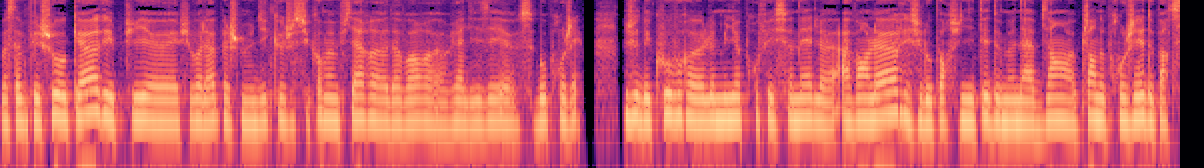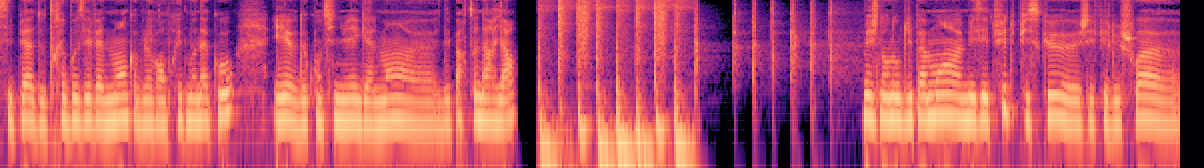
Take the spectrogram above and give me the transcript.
bah, ça me fait chaud au cœur et puis, et puis voilà, bah, je me dis que je suis quand même fière euh, d'avoir euh, réalisé euh, ce beau projet. Je découvre le milieu professionnel avant l'heure et j'ai l'opportunité de mener à bien plein de projets, de participer à de très beaux événements comme le Grand Prix de Monaco et de continuer également des partenariats. Mais je n'en oublie pas moins mes études puisque euh, j'ai fait le choix, euh,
